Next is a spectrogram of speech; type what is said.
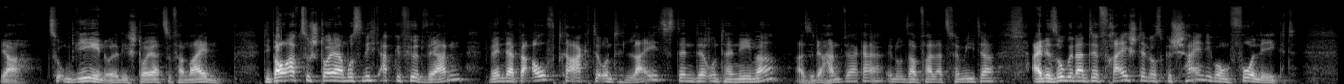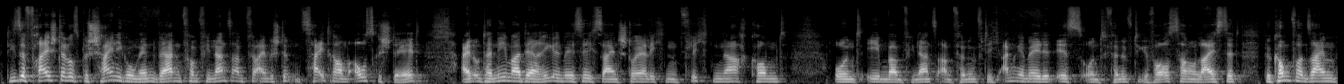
ja, zu umgehen oder die Steuer zu vermeiden. Die Bauabzugsteuer muss nicht abgeführt werden, wenn der beauftragte und leistende Unternehmer, also der Handwerker in unserem Fall als Vermieter, eine sogenannte Freistellungsbescheinigung vorlegt. Diese Freistellungsbescheinigungen werden vom Finanzamt für einen bestimmten Zeitraum ausgestellt. Ein Unternehmer, der regelmäßig seinen steuerlichen Pflichten nachkommt und eben beim Finanzamt vernünftig angemeldet ist und vernünftige Vorauszahlungen leistet, bekommt von seinem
